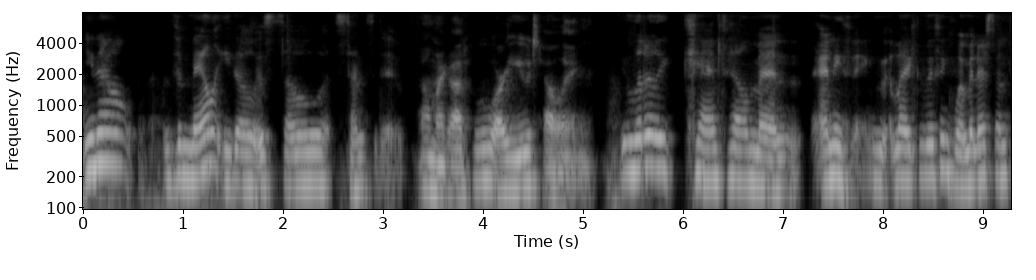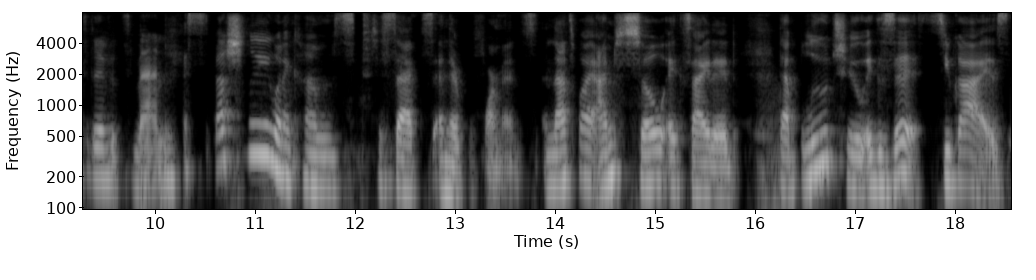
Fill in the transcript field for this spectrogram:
You know, the male ego is so sensitive. Oh my God, who are you telling? You literally can't tell men anything. Like they think women are sensitive, it's men. Especially when it comes to sex and their performance. And that's why I'm so excited that Blue Chew exists. You guys,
